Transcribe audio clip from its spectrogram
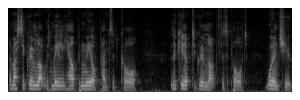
The Master Grimlock was merely helping me up, answered Cor, looking up to Grimlock for support. Weren't you?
